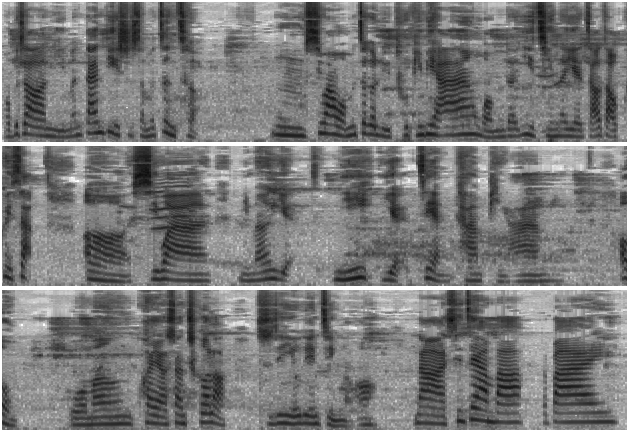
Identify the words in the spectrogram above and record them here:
我不知道你们当地是什么政策。嗯，希望我们这个旅途平平安安，我们的疫情呢也早早溃散。啊，希望你们也。你也健康平安哦，我们快要上车了，时间有点紧了啊，那先这样吧，拜拜。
